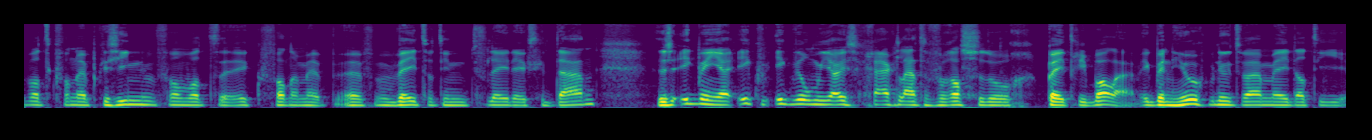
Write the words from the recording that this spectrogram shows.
wat ik van hem heb gezien, van wat ik van hem heb, weet wat hij in het verleden heeft gedaan. Dus ik, ben, ja, ik, ik wil me juist graag laten verrassen door Petri Balla. Ik ben heel erg benieuwd waarmee dat hij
